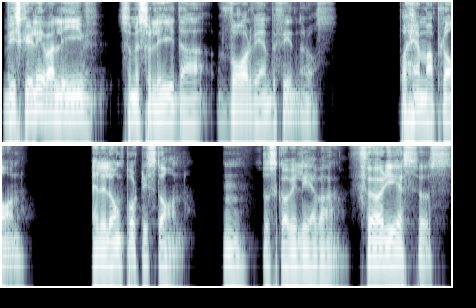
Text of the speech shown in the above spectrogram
vi ska ju leva liv som är solida var vi än befinner oss. På hemmaplan eller långt bort i stan. Mm. Så ska vi leva för Jesus,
